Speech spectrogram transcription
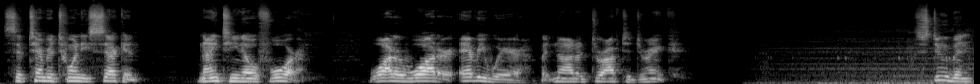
September 22nd, 1904. Water, water everywhere, but not a drop to drink. Steuben,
